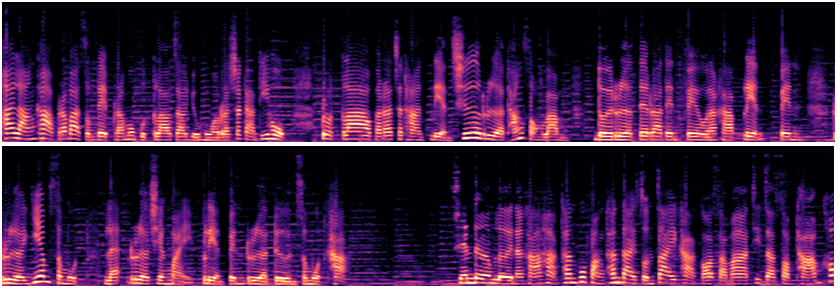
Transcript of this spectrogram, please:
ภายหลังค่ะพระบาทสมเด็จพระมงกุฎเกล้าเจ้าอยู่หัวรัชกาลที่ 6 โปรดเกล้าพระราชทานเปลี่ยนชื่อเรือทั้งสองลำ โดยเรือเตราเดนเฟลนะคะ เปลี่ยนเป็นเรือเยี่ยมสมุทรและเรือเชียงใหม่ เปลี่ยนเป็นเรือเดินสมุทรค่ะ เช่นเดิมเลยนะคะ หากท่านผู้ฟังท่านใดสนใจค่ะ ก็สามารถที่จะสอบถามข้อ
